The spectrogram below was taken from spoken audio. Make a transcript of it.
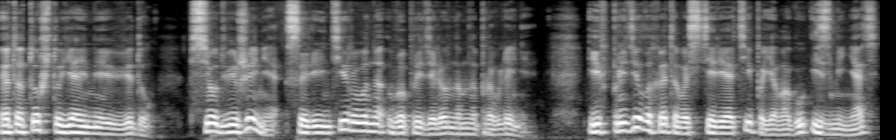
Это то, что я имею в виду. Все движение сориентировано в определенном направлении. И в пределах этого стереотипа я могу изменять,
